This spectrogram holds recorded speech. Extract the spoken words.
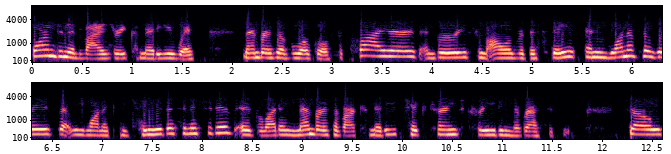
formed an advisory committee with members of local suppliers and breweries from all over the state. And one of the ways that we want to continue this initiative is letting members of our committee take turns creating the recipe. So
